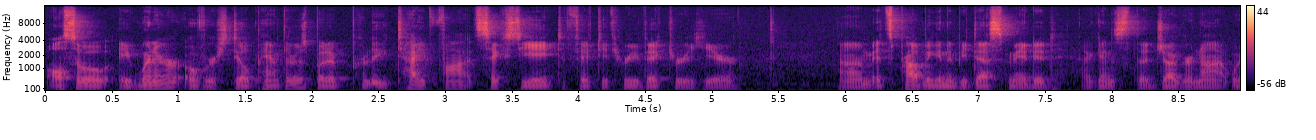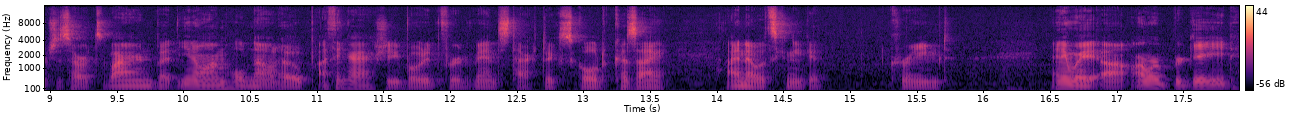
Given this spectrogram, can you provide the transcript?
also a winner over Steel Panthers, but a pretty tight fought 68 to 53 victory here. Um, it's probably going to be decimated against the Juggernaut, which is Hearts of Iron, but you know, I'm holding out hope. I think I actually voted for Advanced Tactics Gold because I, I know it's going to get creamed. Anyway, uh, Armored Brigade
